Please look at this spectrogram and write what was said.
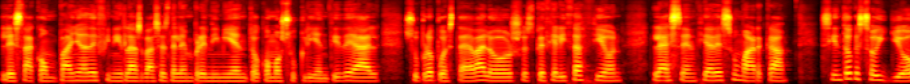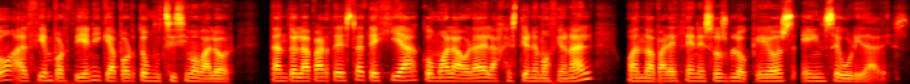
les acompaño a definir las bases del emprendimiento como su cliente ideal, su propuesta de valor, su especialización, la esencia de su marca, siento que soy yo al 100% y que aporto muchísimo valor, tanto en la parte de estrategia como a la hora de la gestión emocional, cuando aparecen esos bloqueos e inseguridades.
